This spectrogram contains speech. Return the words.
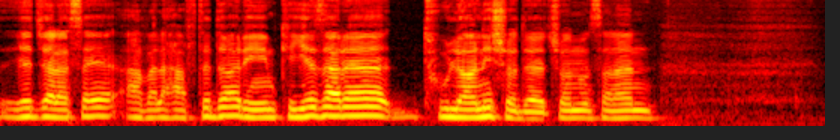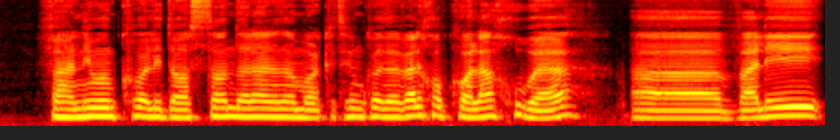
یه جلسه اول هفته داریم که یه ذره طولانی شده. چون مثلا فنیمون کلی داستان دارن marketing کلی ولی خب کلا خوبه. ولی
